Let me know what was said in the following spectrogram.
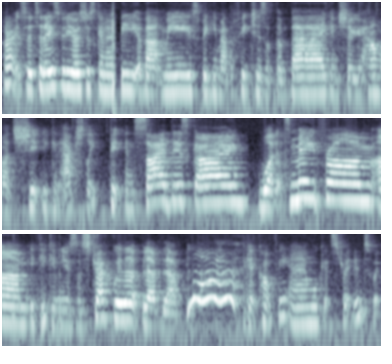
Alright, so today's video is just going to be about me speaking about the features of the bag and show you how much shit you can actually fit inside this guy, what it's made from, um, if you can use a strap with it, blah blah blah. Get comfy and we'll get straight into it.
